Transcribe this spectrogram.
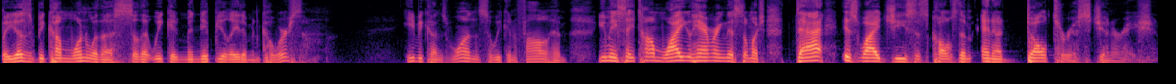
But He doesn't become one with us so that we can manipulate Him and coerce Him. He becomes one so we can follow him. You may say, Tom, why are you hammering this so much? That is why Jesus calls them an adulterous generation.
